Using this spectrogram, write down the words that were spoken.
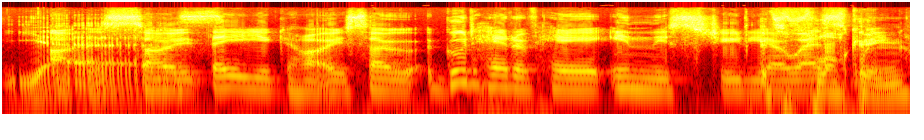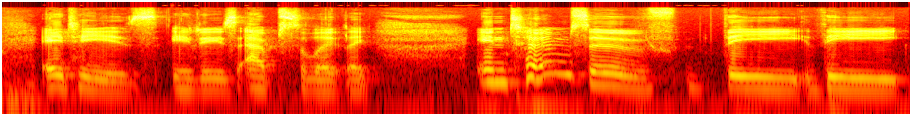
Yes. Uh, so there you go. So a good head of hair in this studio. It's as we- flocking. it is. It is absolutely. In terms of the the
